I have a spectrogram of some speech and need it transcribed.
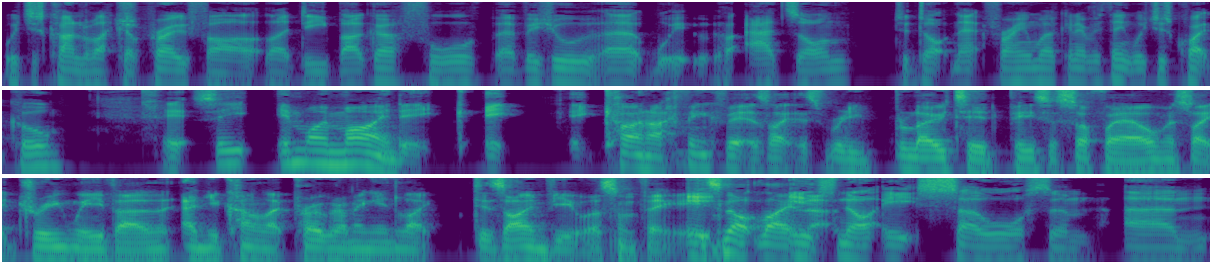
which is kind of like a profile, like debugger for uh, visual, uh, adds on to .NET framework and everything, which is quite cool. See, in my mind, it, it, it kind of, I think of it as like this really bloated piece of software, almost like Dreamweaver, and you're kind of like programming in like Design View or something. It's It- not like it's that. not, it's so awesome. Um,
